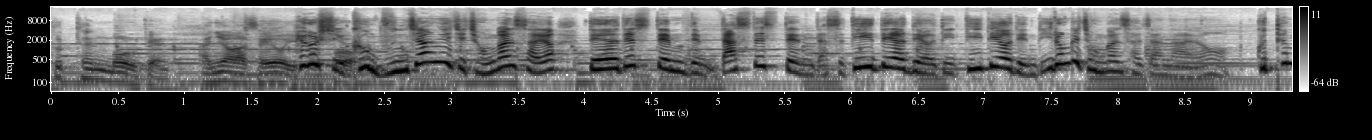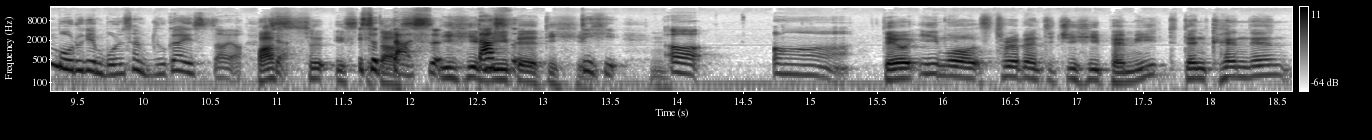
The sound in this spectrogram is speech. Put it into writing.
구텐 몰겐 안녕하세요. 해글 씨. 그 문장이지 정관사요. 데어 데스템뎀, 다스 데스템, 다스 디데어 데어디, 디데어 덴디 이런 게 정관사잖아요. 그땐 모르게 모르는 사람 누가 있어요? 자, 바스 이스 다스 이히 리베 디히 디히. 어, 어, 데어 이모 스트레벤트 지히 베미트 덴 켄넨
